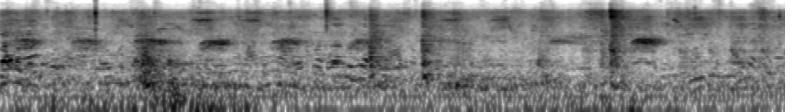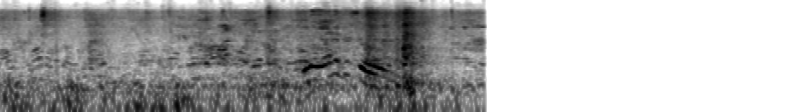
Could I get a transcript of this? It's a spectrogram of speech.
better than that.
